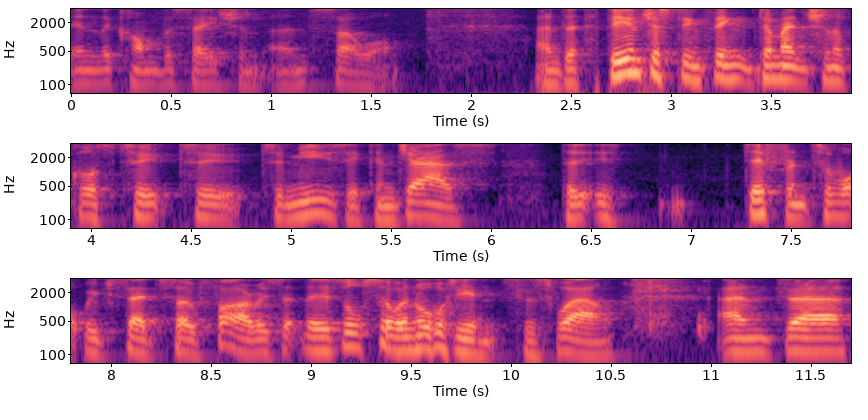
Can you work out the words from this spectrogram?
in the conversation, and so on. And uh, the interesting thing dimension, of course, to to to music and jazz that is different to what we've said so far is that there's also an audience as well, and uh,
